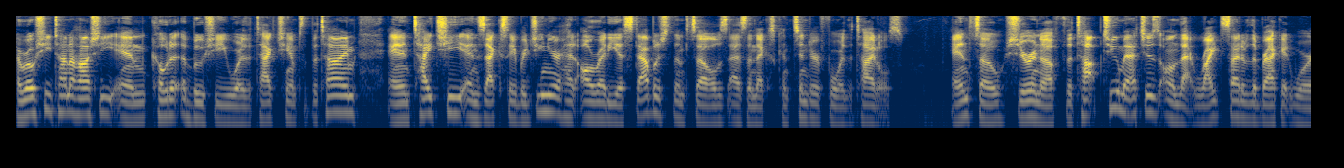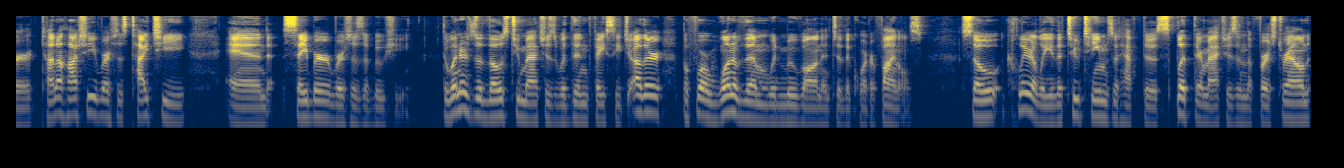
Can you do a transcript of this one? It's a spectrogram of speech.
Hiroshi Tanahashi and Kota Ibushi were the tag champs at the time, and Taichi and Zack Sabre Jr. had already established themselves as the next contender for the titles. And so, sure enough, the top two matches on that right side of the bracket were Tanahashi versus Taichi and Sabre versus Ibushi. The winners of those two matches would then face each other before one of them would move on into the quarterfinals. So clearly, the two teams would have to split their matches in the first round,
